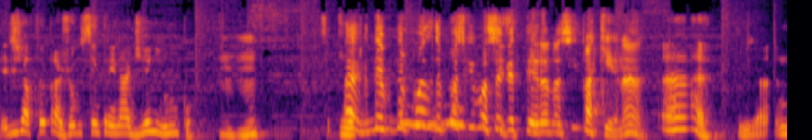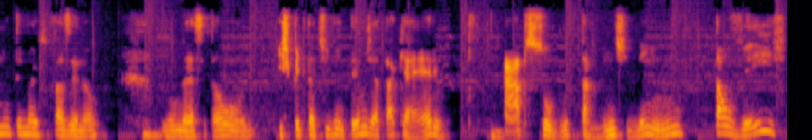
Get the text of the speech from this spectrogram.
Ele já foi para jogo sem treinar dia nenhum, pô. Uhum. É, de, depois, depois que você é veterano assim, pra quê, né? É, não tem mais o que fazer, não. Vamos nessa. Então, expectativa em termos de ataque aéreo, absolutamente nenhum. Talvez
